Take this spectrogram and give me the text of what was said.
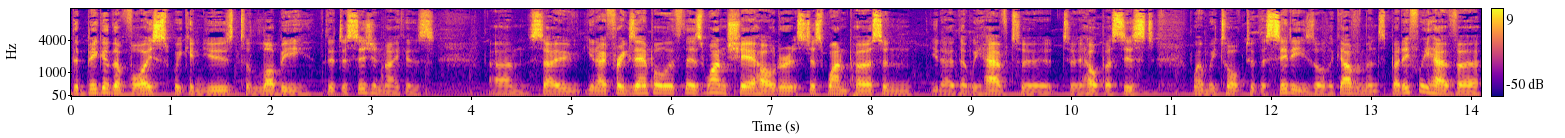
the bigger the voice we can use to lobby the decision makers. Um, so, you know, for example, if there's one shareholder, it's just one person, you know, that we have to, to help assist when we talk to the cities or the governments. But if we have a,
